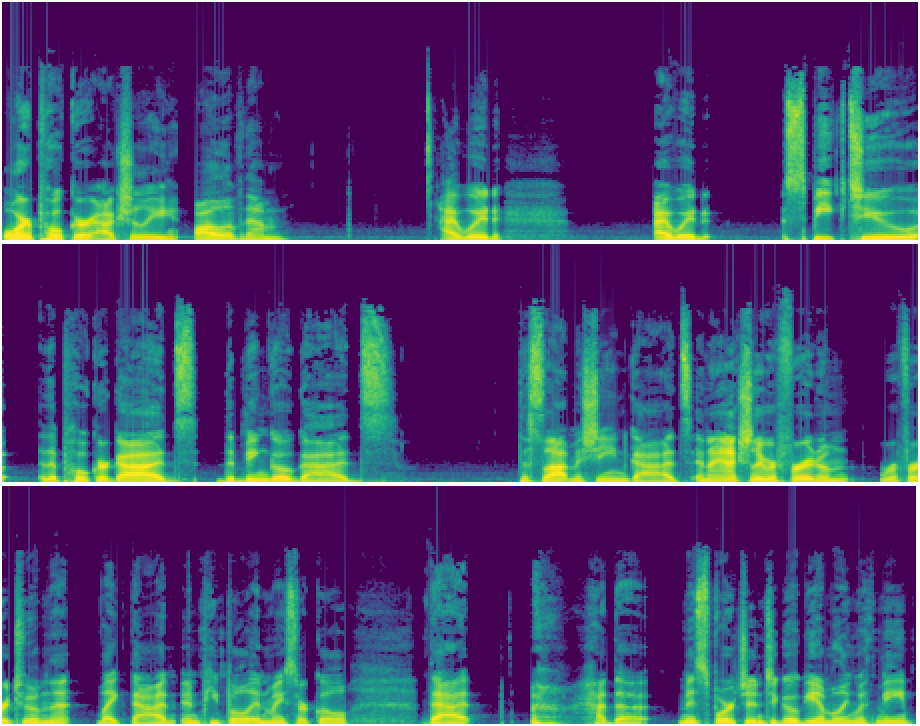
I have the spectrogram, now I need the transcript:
or poker, actually, all of them, I would I would speak to the poker gods, the bingo gods, the slot machine gods, and I actually referred them referred to them that like that, and people in my circle that had the misfortune to go gambling with me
